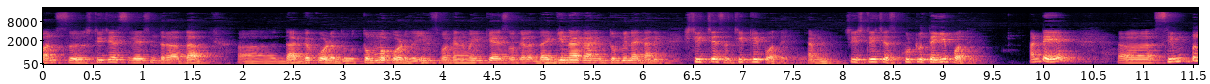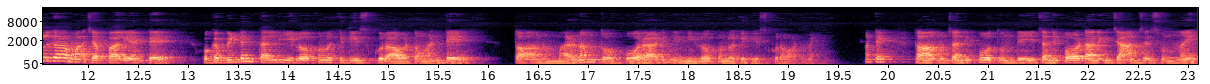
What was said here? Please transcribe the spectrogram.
వన్స్ స్టిచెస్ వేసిన తర్వాత దగ్గకూడదు తుమ్మకూడదు. ఇన్ ఇన్ కేసు ఒకవేళ దగ్గినా కానీ తుమ్మినా కానీ స్టిచెస్ చిట్లిపోతాయి. ఐ మీన్ స్టిచెస్ కుట్లు తెగిపోతాయి. అంటే సింపుల్గా మా చెప్పాలి అంటే ఒక బిడ్డని తల్లి ఈ లోకంలోకి తీసుకురావటం అంటే తాను మరణంతో పోరాడి నిన్ను ఈ లోకంలోకి తీసుకురావటమే. అంటే తాను చనిపోతుంది చనిపోవటానికి ఛాన్సెస్ ఉన్నాయి.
